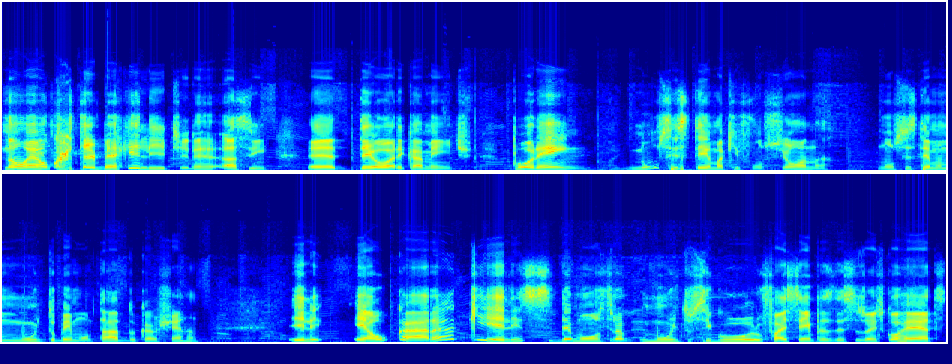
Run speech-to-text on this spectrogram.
não é um quarterback elite, né? Assim, é, teoricamente. Porém, num sistema que funciona, num sistema muito bem montado do Kyle Shanahan, ele é o cara que ele se demonstra muito seguro, faz sempre as decisões corretas.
